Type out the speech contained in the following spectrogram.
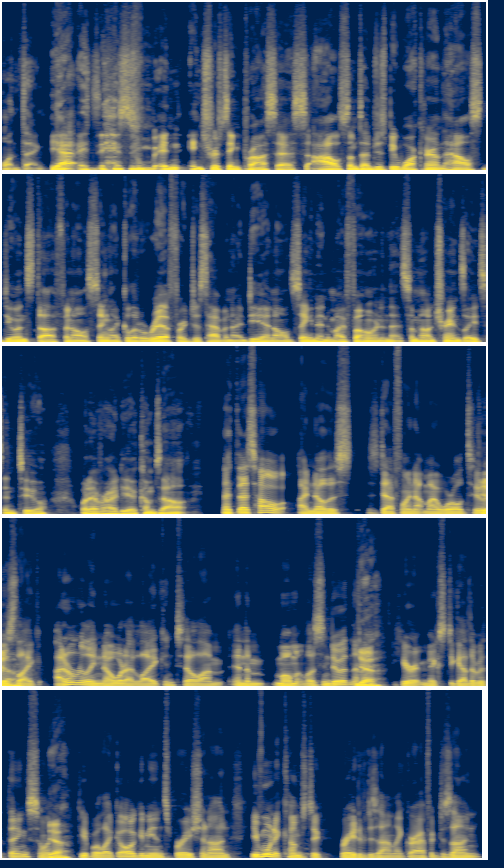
one thing. Yeah, it's, it's an interesting process. I'll sometimes just be walking around the house doing stuff and I'll sing like a little riff or just have an idea and I'll sing it into my phone and that somehow translates into whatever idea comes out. That, that's how I know this is definitely not my world too. Is like I don't really know what I like until I'm in the moment listening to it, and then Yeah. I hear it mixed together with things. So when Yeah. people are like, "Oh, give me inspiration on," even when it comes to creative design, like graphic design,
